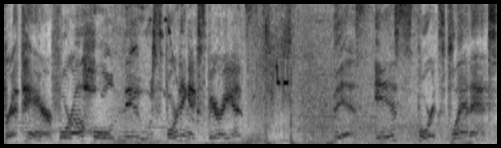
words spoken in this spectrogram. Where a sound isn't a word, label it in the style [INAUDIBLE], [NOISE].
Prepare for a whole new sporting experience. This is Sports Planet.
